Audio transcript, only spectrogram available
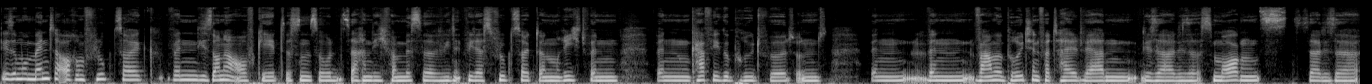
diese Momente auch im Flugzeug, wenn die Sonne aufgeht, das sind so Sachen, die ich vermisse, wie, wie das Flugzeug dann riecht, wenn, wenn Kaffee gebrüht wird und wenn, wenn warme Brötchen verteilt werden, dieser, dieses Morgens, dieser, dieser,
